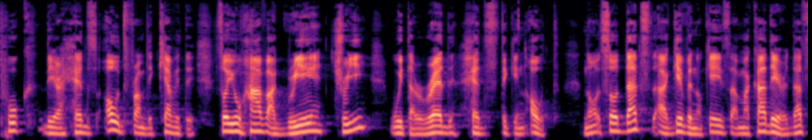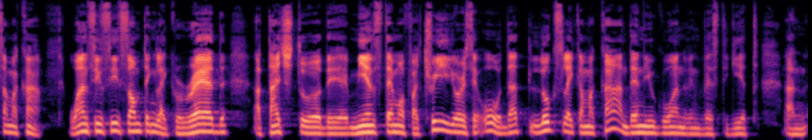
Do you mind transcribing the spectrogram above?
poke their heads out from the cavity. So you have a gray tree with a red head sticking out. No, so that's a given. Okay, it's a there. That's a macaw. Once you see something like red attached to the main stem of a tree, you're say, "Oh, that looks like a macaw," and then you go and investigate and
